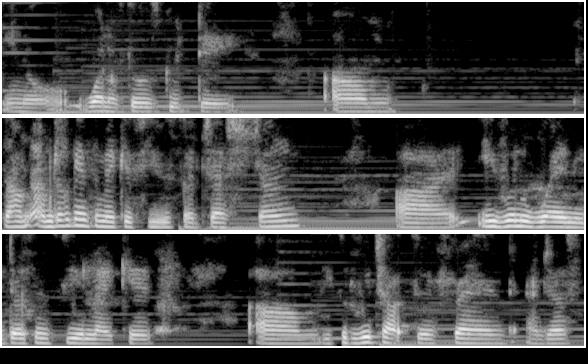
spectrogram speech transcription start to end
you know, one of those good days. Um, so I'm, I'm just going to make a few suggestions. Uh, even when it doesn't feel like it, um, you could reach out to a friend and just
